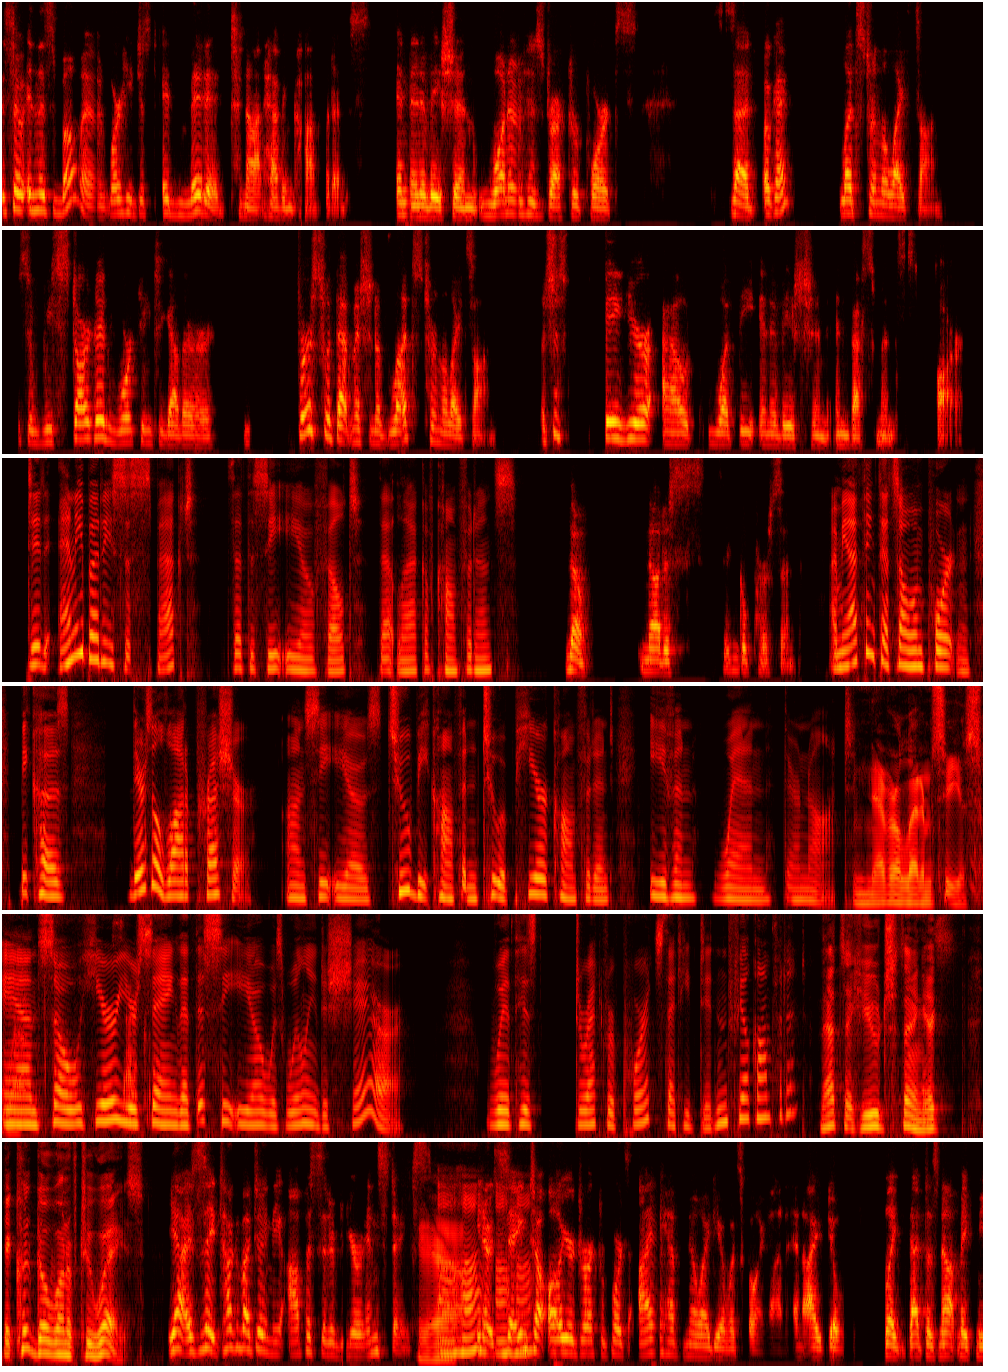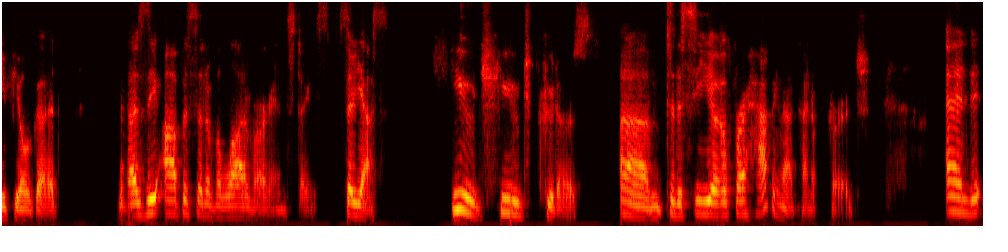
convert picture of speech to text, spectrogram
So, in this moment where he just admitted to not having confidence in innovation, one of his direct reports said, Okay, let's turn the lights on. So, we started working together first with that mission of let's turn the lights on. Let's just figure out what the innovation investments are. Did anybody suspect that the CEO felt that lack of confidence? No, not a single person. I mean, I think that's so important because there's a lot of pressure on CEOs to be confident, to appear confident, even when they're not. Never let them see you sweat. And so here exactly. you're saying that this CEO was willing to share with his direct reports that he didn't feel confident? That's a huge thing. It it could go one of two ways. Yeah, I say, talk about doing the opposite of your instincts. Yeah. Uh-huh, you know, uh-huh. saying to all your direct reports, I have no idea what's going on. And I don't like that does not make me feel good. That's the opposite of a lot of our instincts. So yes, huge, huge kudos um, to the CEO for having that kind of courage. And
